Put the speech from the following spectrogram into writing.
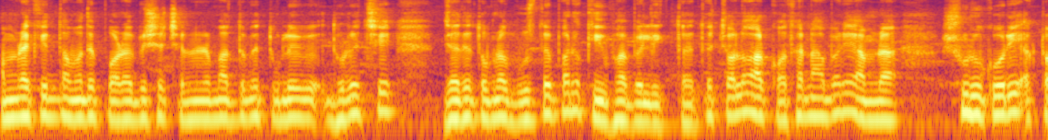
আমরা কিন্তু আমাদের পড়া বিষয় চ্যানেলের মাধ্যমে তুলে ধরেছি, যাতে তোমরা বুঝতে পারো কীভাবে লিখতে হয়। তো চলো আর কথা না বাড়ি আমরা শুরু করি। একটা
